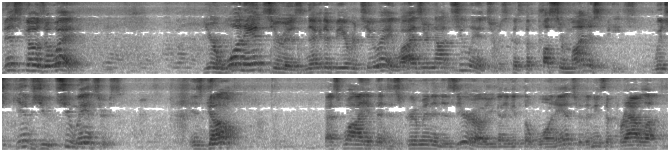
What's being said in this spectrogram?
this goes away. Your one answer is negative b over 2a. Why is there not two answers? Because the plus or minus piece, which gives you two answers, is gone. That's why if the discriminant is zero, you're going to get the one answer. That means the parabola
